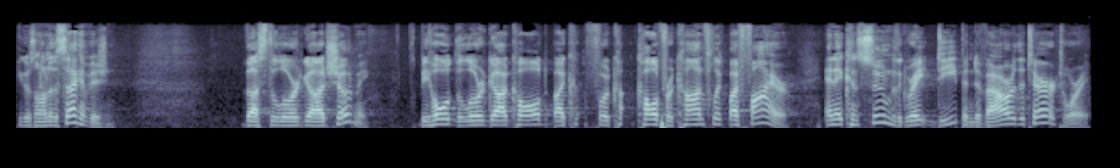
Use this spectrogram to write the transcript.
He goes on to the second vision. Thus the Lord God showed me. Behold, the Lord God called, by, for, called for conflict by fire, and it consumed the great deep and devoured the territory.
